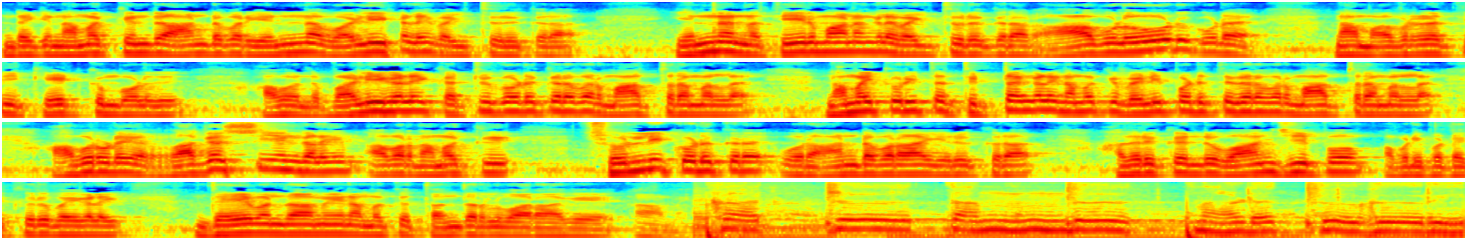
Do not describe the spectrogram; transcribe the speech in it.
இன்றைக்கு நமக்கென்று ஆண்டவர் என்ன வழிகளை வைத்திருக்கிறார் என்னென்ன தீர்மானங்களை வைத்திருக்கிறார் ஆவலோடு கூட நாம் அவரிடத்தை கேட்கும் பொழுது அவர் வழிகளை கற்றுக் கொடுக்கிறவர் மாத்திரமல்ல. நம்மை குறித்த திட்டங்களை நமக்கு வெளிப்படுத்துகிறவர் மாத்திரமல்ல. அவருடைய ரகசியங்களையும் அவர் நமக்கு சொல்லிக் கொடுக்கிற ஒரு ஆண்டவராக இருக்கிறார். அதற்கென்று வாஞ்சிப்போம். அப்படிப்பட்ட கிருபைகளை தேவன் தாமே நமக்கு தந்தருள்வாராக. ஆமை கற்று தந்து நடத்துகிறீ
